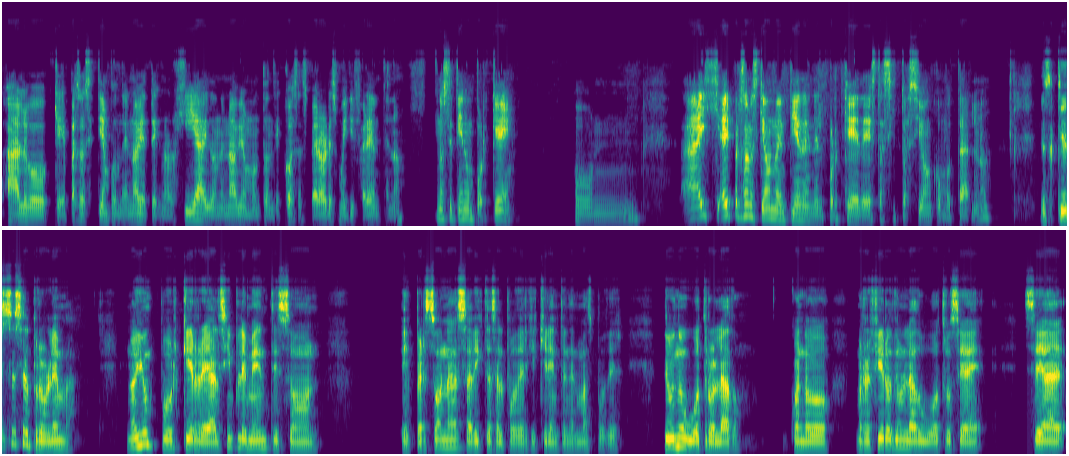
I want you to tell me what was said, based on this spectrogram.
Algo que pasó hace tiempo donde no había tecnología y donde no había un montón de cosas, pero ahora es muy diferente, ¿no? No se tiene un porqué. hay, hay personas que aún no entienden el porqué de esta situación como tal, ¿no? Es que ese es el problema. No hay un porqué real, simplemente son eh, personas adictas al poder que quieren tener más poder de uno u otro lado. Cuando me refiero de un lado u otro, sea, sea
